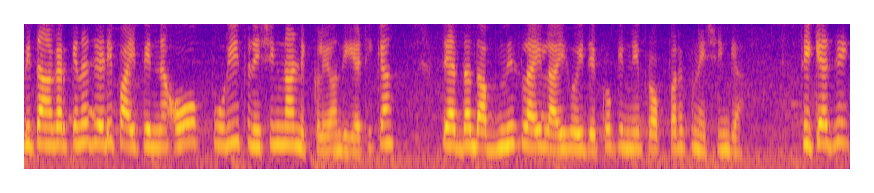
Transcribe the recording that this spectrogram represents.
ਵੀ ਤਾਂ ਕਰਕੇ ਨਾ ਜਿਹੜੀ ਪਾਈਪਿੰਗ ਆ ਉਹ ਪੂਰੀ ਫਿਨਿਸ਼ਿੰਗ ਨਾਲ ਨਿਕਲ ਆਉਂਦੀ ਹੈ, ਠੀਕ ਆ? ਤੇ ਐਦਾਂ ਦੱਬਵੀਂ ਸਲਾਈ ਲਾਈ ਹੋਈ ਦੇਖੋ ਕਿੰਨੀ ਪ੍ਰੋਪਰ ਫਿਨਿਸ਼ਿੰਗ ਆ। ਠੀਕ ਹੈ ਜੀ?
